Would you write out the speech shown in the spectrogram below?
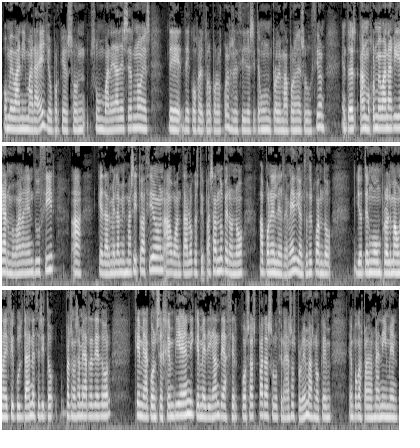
o me va a animar a ello porque son su manera de ser no es de, de coger el toro por los cuernos, es decir, de si tengo un problema ponerle solución. Entonces, a lo mejor me van a guiar, me van a inducir a quedarme en la misma situación, a aguantar lo que estoy pasando, pero no a ponerle remedio. Entonces, cuando yo tengo un problema, una dificultad, necesito personas a mi alrededor que me aconsejen bien y que me digan de hacer cosas para solucionar esos problemas, no que en pocas palabras me animen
